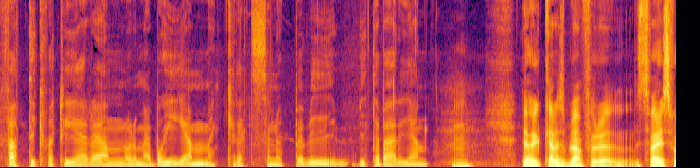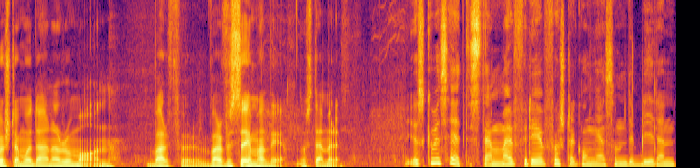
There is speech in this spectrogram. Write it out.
fattigkvarteren och de här bohemkretsen uppe vid Vita bergen. Mm. Det har ju kallats ibland för eh, Sveriges första moderna roman. Varför, varför säger man det och stämmer det? Jag skulle säga att det stämmer, för det är första gången som det blir en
